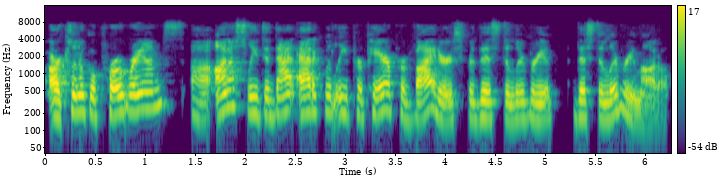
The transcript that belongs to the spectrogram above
our clinical programs uh, honestly did not adequately prepare providers for this delivery this delivery model.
